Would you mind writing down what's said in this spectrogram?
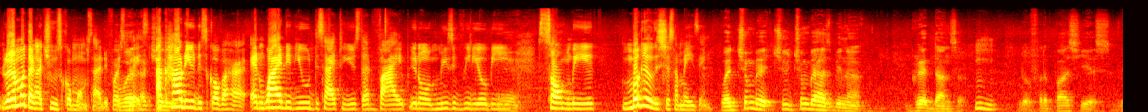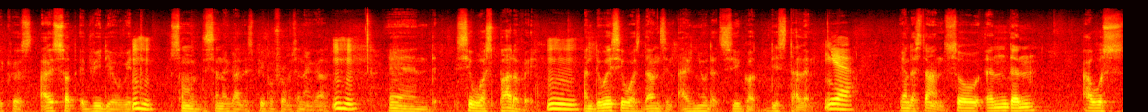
loolu moo tax nga choose ko moom sax the first place? Ak how do you discover her? And why did you decide to use that vibe you know music video bi song bi mbëggal is just amazing. Well, Chumbe, Chu- Chumbe has been a great dancer. Mm-hmm. Though, for the past years because I shot a video with mm-hmm. Some of the Senegalese people from Senegal, mm-hmm. and she was part of it. Mm-hmm. And the way she was dancing, I knew that she got this talent. yeah You understand? So, and then I was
